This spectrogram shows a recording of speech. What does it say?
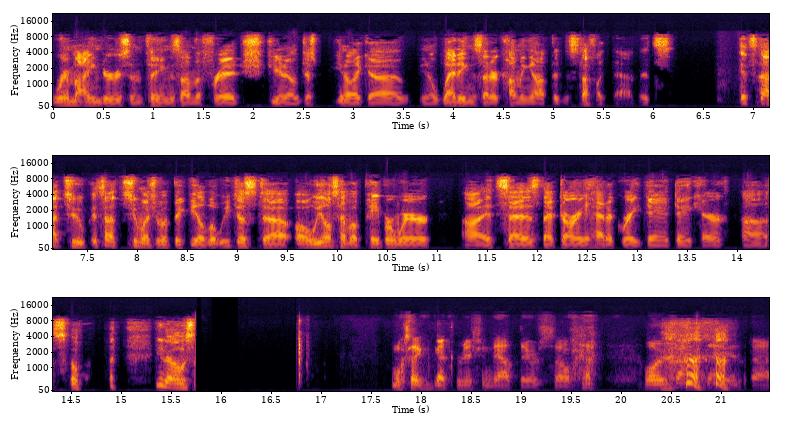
reminders and things on the fridge. You know, just you know, like uh, you know, weddings that are coming up and stuff like that. It's it's not too it's not too much of a big deal, but we just uh, oh, we also have a paper where uh, it says that Daria had a great day at daycare. Uh, so you know, so, Looks like we've got traditions out there. So, say is, uh,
